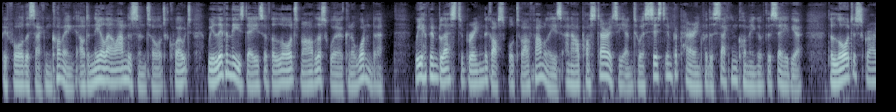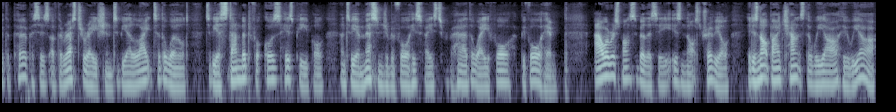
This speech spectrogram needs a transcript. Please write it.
before the second coming. Elder Neil L. Andersen taught, quote, We live in these days of the Lord's marvellous work and a wonder. We have been blessed to bring the gospel to our families and our posterity and to assist in preparing for the second coming of the Saviour. The Lord described the purposes of the restoration to be a light to the world, to be a standard for us, his people, and to be a messenger before his face to prepare the way for before him. Our responsibility is not trivial. It is not by chance that we are who we are.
